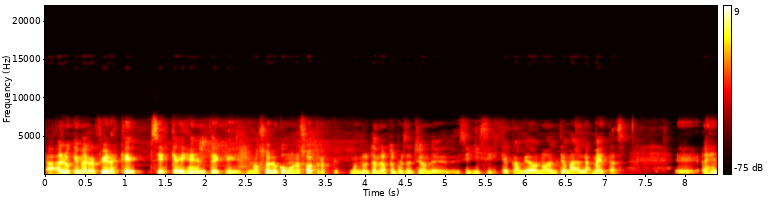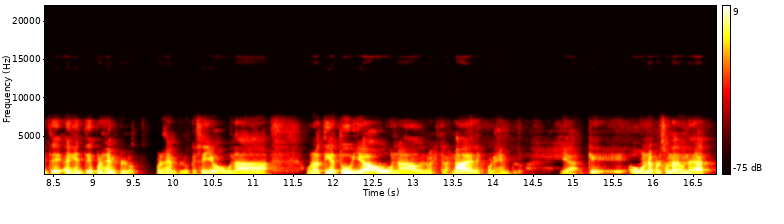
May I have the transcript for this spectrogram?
A, lo que me refiero es que si es que hay gente que, no solo como nosotros, que bueno, tú tendrás tu percepción de, si, y si es que ha cambiado o no el tema de las metas, eh, hay, gente, hay gente, por ejemplo, por ejemplo, qué sé yo, una, una tía tuya o una de nuestras madres, por ejemplo, ya, que, o una persona de una edad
